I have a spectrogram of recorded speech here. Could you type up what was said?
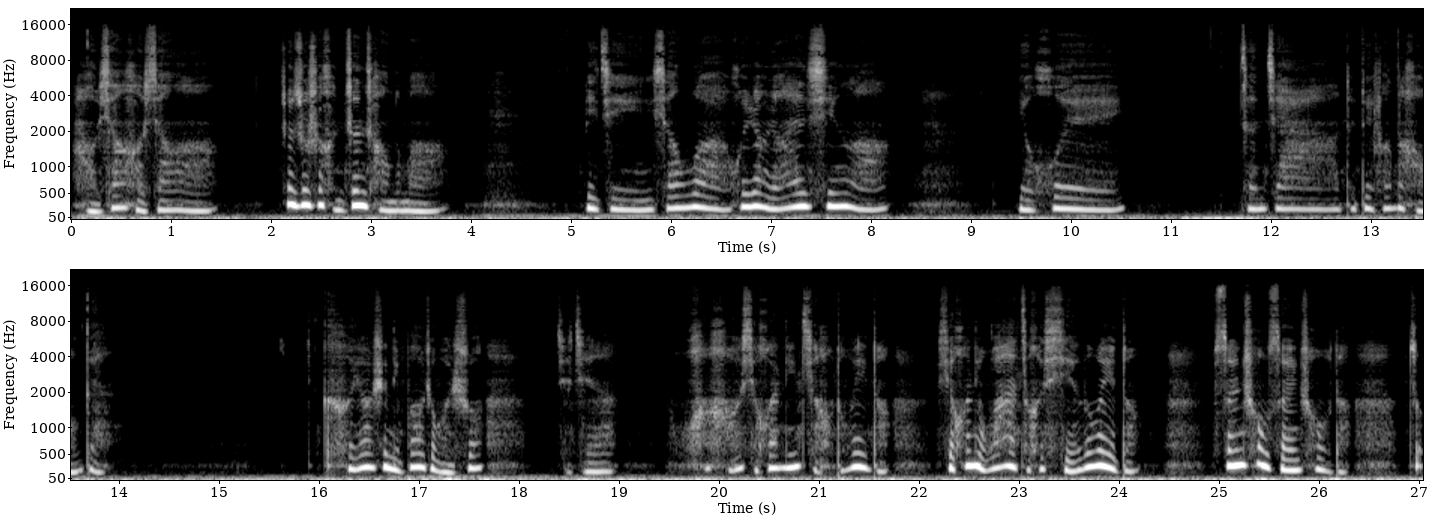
好香好香啊！这就是很正常的嘛。毕竟香味会让人安心啊，也会增加对对方的好感。可要是你抱着我说：“姐姐，我好喜欢你脚的味道。”喜欢你袜子和鞋的味道，酸臭酸臭的，这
